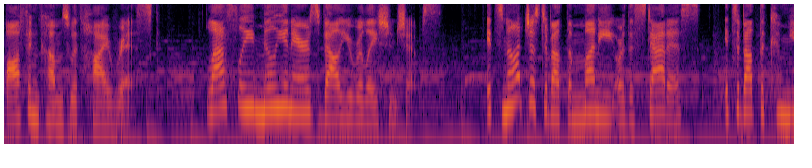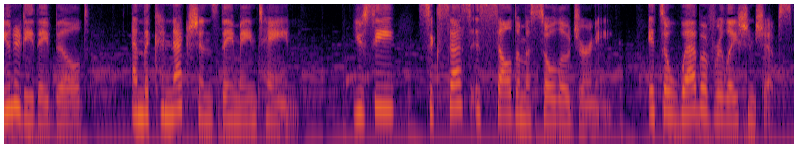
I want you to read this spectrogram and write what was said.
often comes with high risk. Lastly, millionaires value relationships. It's not just about the money or the status, it's about the community they build and the connections they maintain. You see, success is seldom a solo journey. It's a web of relationships,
